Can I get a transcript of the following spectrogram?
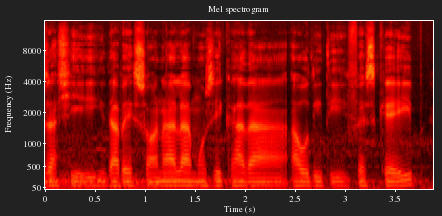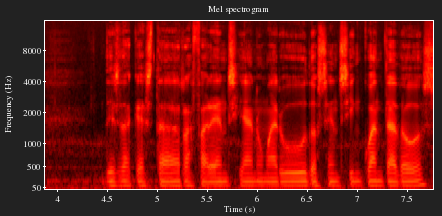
Doncs així de bé sona la música d'Auditive Escape des d'aquesta referència número 252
